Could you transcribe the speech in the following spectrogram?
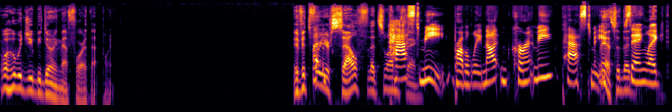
Well, who would you be doing that for at that point? If it's for Uh, yourself, that's one past thing. me, probably not current me, past me. Yeah, so that- saying like,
